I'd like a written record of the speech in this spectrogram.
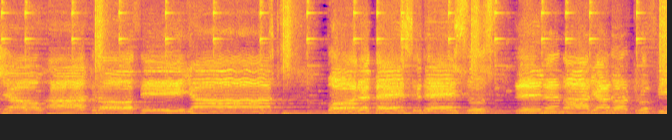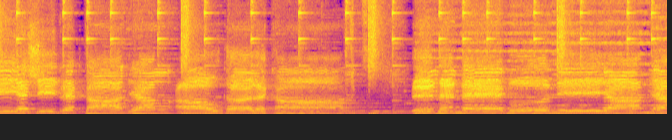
și-au atrofiat. Vorbesc de sus în marea lor trufie Și dreptatea au călcat. În nebunia mea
